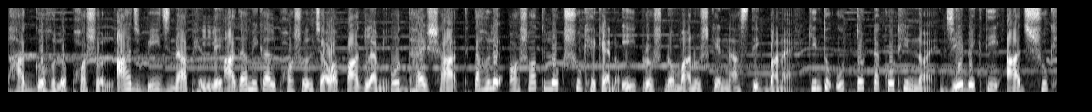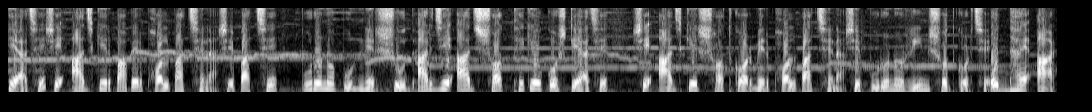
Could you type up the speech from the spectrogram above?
ভাগ্য হলো ফসল। আজ বীজ না ফেললে আগামীকাল ফসল চাওয়া পাগলামি। অধ্যায় সাত, তাহলে অসৎ লোক সুখে কেন? এই প্রশ্ন মানুষকে নাস্তিক বানায়। কিন্তু উত্তরটা কঠিন নয়। যে ব্যক্তি আজ সুখে আছে, সে আজকের পাপের ফল পাচ্ছে না। সে পাচ্ছে পুরনো পুণ্যের সুদ। আর যে আজ সৎ থেকেও কষ্টে আছে, সে আজকের সৎকর্মের ফল পাচ্ছে না। সে পুরনো ঋণ শোধ করছে। অধ্যায় আট,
